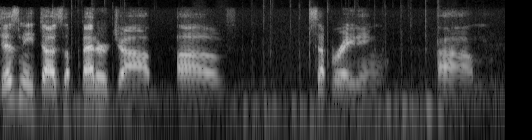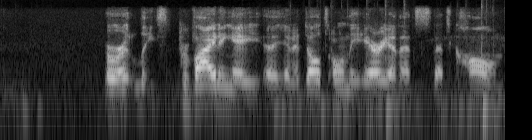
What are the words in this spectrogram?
Disney does a better job of separating, um, or at least providing a, a an adults only area that's that's calm.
